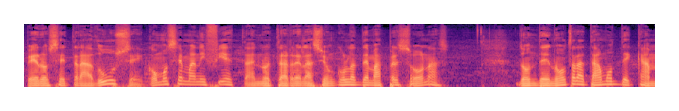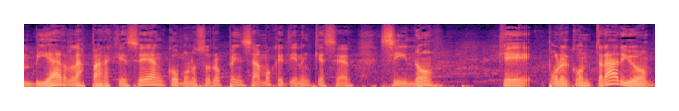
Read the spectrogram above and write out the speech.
pero se traduce, cómo se manifiesta en nuestra relación con las demás personas, donde no tratamos de cambiarlas para que sean como nosotros pensamos que tienen que ser, sino que por el contrario,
